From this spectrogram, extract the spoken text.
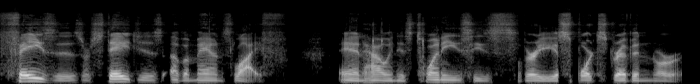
phases or stages of a man's life and how in his 20s he's very sports driven or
